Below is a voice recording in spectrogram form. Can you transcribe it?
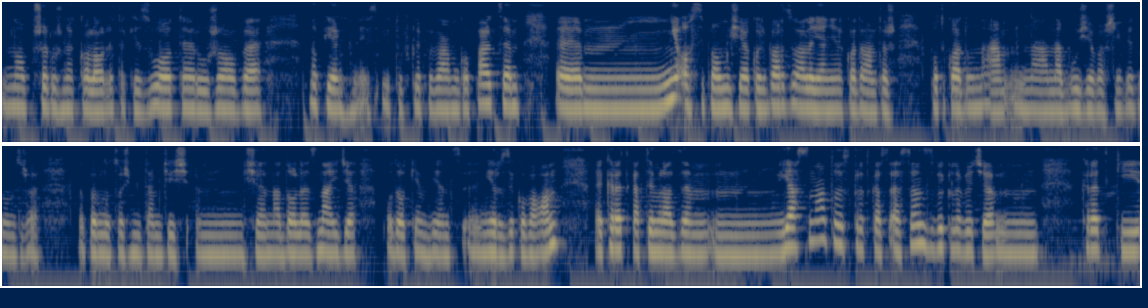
no, przeróżne kolory, takie złote, różowe, no piękny jest i tu wklepywałam go palcem. Em, nie osypał mi się jakoś bardzo, ale ja nie nakładałam też podkładu na, na, na buzię, właśnie wiedząc, że na pewno coś mi tam gdzieś się na dole znajdzie pod okiem, więc e, nie ryzykowałam. E, Kredka tym razem mm, jasna, to jest kredka z Essence, zwykle wiecie, mm, kredki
